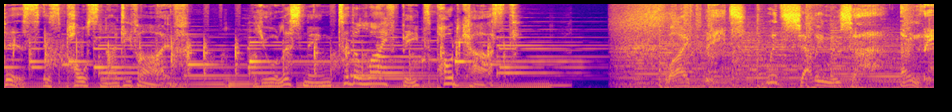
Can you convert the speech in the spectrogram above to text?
This is Pulse 95. You're listening to the Life Beats podcast. Live Beats with Sally Musa. Only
